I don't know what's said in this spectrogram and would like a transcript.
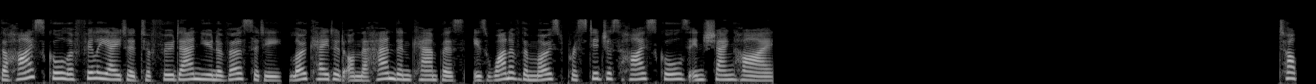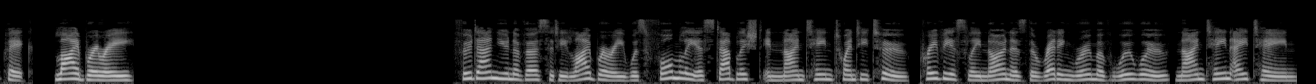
The high school affiliated to Fudan University, located on the Handan campus, is one of the most prestigious high schools in Shanghai. Library. Fudan University Library was formally established in 1922, previously known as the Reading Room of Wu Wu 1918.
